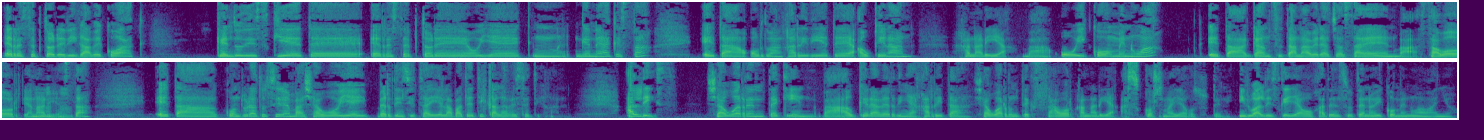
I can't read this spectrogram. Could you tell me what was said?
errezeptoreri gabekoak, kendu dizkiete errezeptore hoiek mm, geneak, ez da? Eta orduan jarri diete aukeran janaria. Ba, ohiko menua eta gantzetan aberatsa zen, ba, zabor janari, ez da? Eta konturatu ziren, ba, xagu hoiei berdin zitzaiela batetik alabezetik gan. Aldiz, xaguarrentekin, ba, aukera berdina jarrita, xaguarruntek zabor janaria askoz nahiago zuten. Hiru aldiz gehiago jaten zuten ohiko menua baino.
